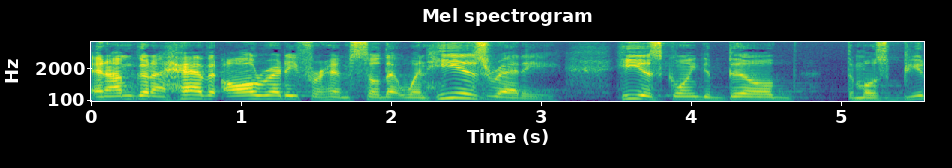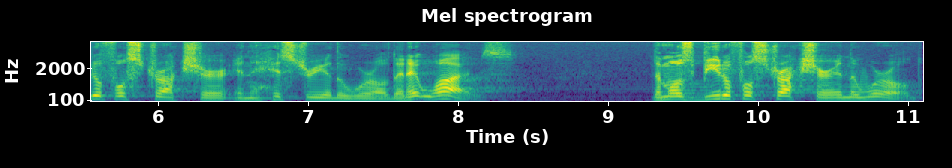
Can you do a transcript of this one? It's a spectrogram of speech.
and I'm going to have it all ready for him so that when he is ready, he is going to build the most beautiful structure in the history of the world. And it was the most beautiful structure in the world.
